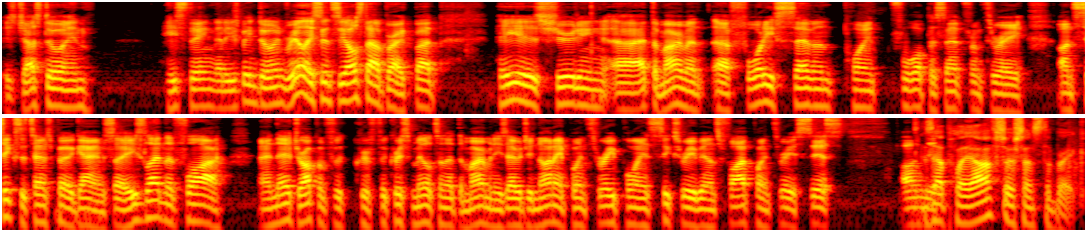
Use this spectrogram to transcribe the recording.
is just doing his thing that he's been doing really since the All Star break. But he is shooting uh, at the moment uh, 47.4% from three on six attempts per game. So he's letting it fly. And they're dropping for, for Khris Middleton at the moment. He's averaging 98.3 points, six rebounds, 5.3 assists. Is the, that playoffs or since the break?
